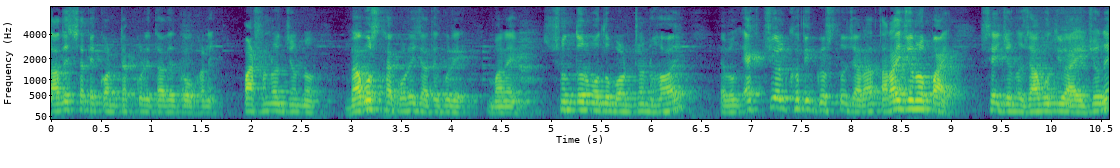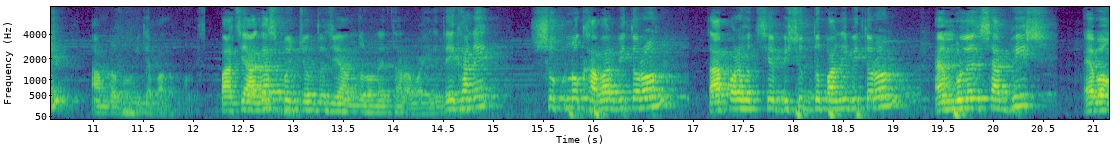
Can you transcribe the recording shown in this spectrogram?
তাদের সাথে কন্ট্যাক্ট করে তাদেরকে ওখানে পাঠানোর জন্য ব্যবস্থা করে যাতে করে মানে সুন্দর মতো বন্টন হয় এবং অ্যাকচুয়াল ক্ষতিগ্রস্ত যারা, তারাই যেন পায়, সেই জন্য যাবতীয় আয়োজনে আমরা ভূমিকা পালন করি পাঁচই আগস্ট পর্যন্ত যে আন্দোলনের ধারাবাহিকতা, এখানে শুকনো খাবার বিতরণ, তারপরে হচ্ছে বিশুদ্ধ পানি বিতরণ অ্যাম্বুলেন্স সার্ভিস এবং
